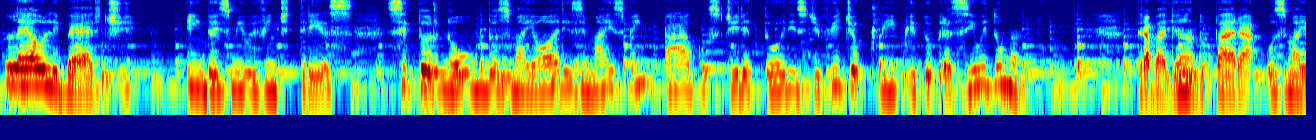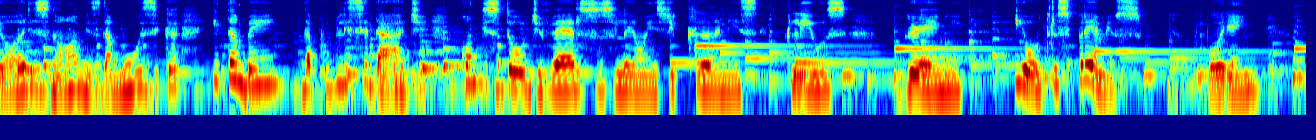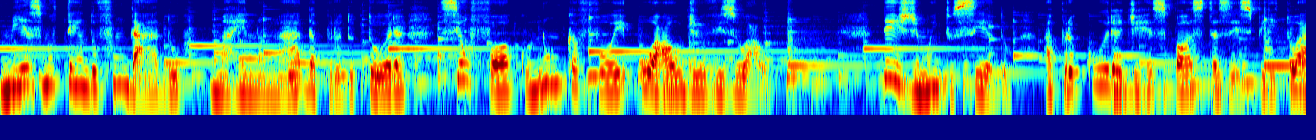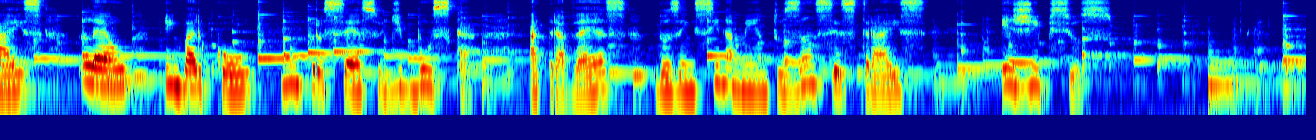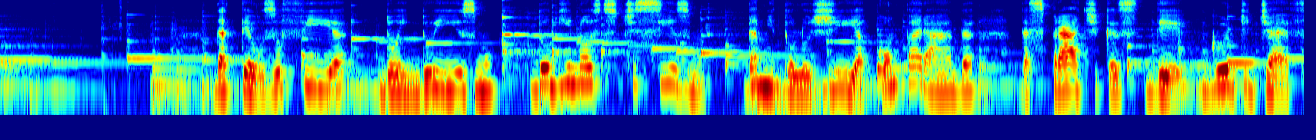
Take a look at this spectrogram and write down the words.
Léo Liberti, em 2023, se tornou um dos maiores e mais bem pagos diretores de videoclipe do Brasil e do mundo, trabalhando para os maiores nomes da música e também da publicidade, conquistou diversos leões de Cannes, Clios, Grammy e outros prêmios. Porém, mesmo tendo fundado uma renomada produtora, seu foco nunca foi o audiovisual. Desde muito cedo, à procura de respostas espirituais, Léo embarcou num processo de busca através dos ensinamentos ancestrais egípcios da teosofia, do hinduísmo, do gnosticismo, da mitologia comparada, das práticas de Gurdjieff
